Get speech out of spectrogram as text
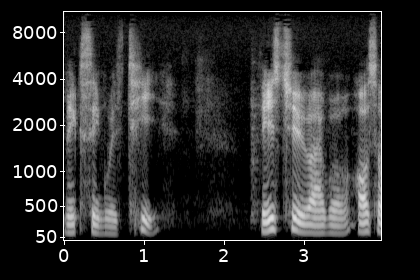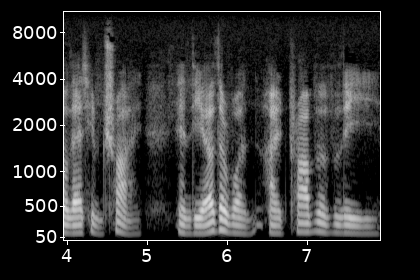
mixing with tea. These two I will also let him try, and the other one I'd probably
